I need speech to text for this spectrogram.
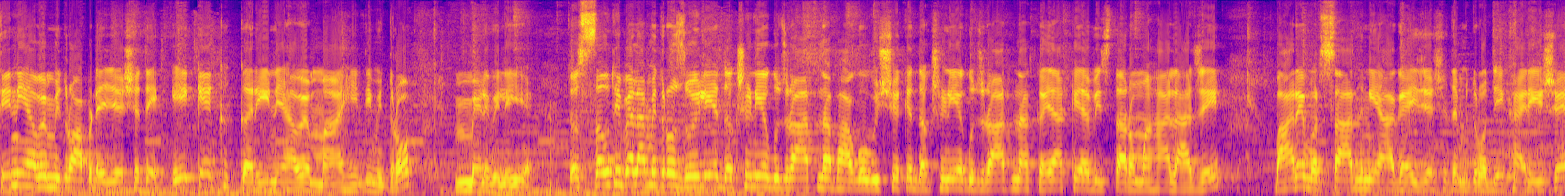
તેની હવે મિત્રો આપણે જે છે તે એક એક કરીને હવે માહિતી મિત્રો મેળવી લઈએ. તો સૌથી પહેલા મિત્રો જોઈ લઈએ દક્ષિણીય ગુજરાતના ભાગો વિશે કે દક્ષિણીય ગુજરાતના કયા કયા વિસ્તારોમાં હાલ આજે ભારે વરસાદની આગાહી જે છે તે મિત્રો દેખાઈ રહી છે.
